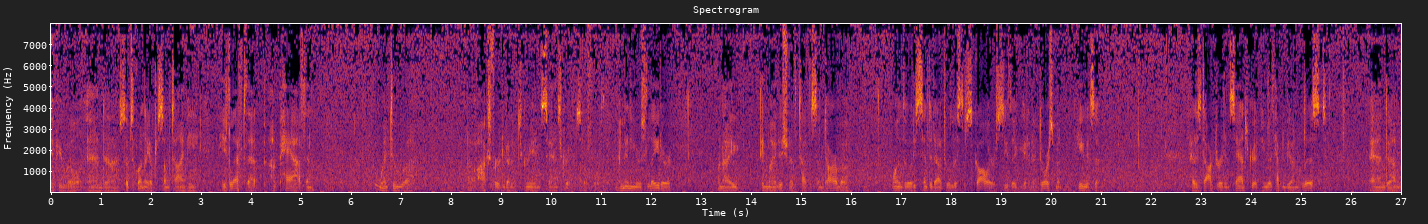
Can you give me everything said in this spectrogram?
if you will. And uh, subsequently, after some time, he he left that uh, path and went to uh, uh, Oxford, got a degree in Sanskrit and so forth. And many years later, when I did my edition of Tattva one of the devotees sent it out to a list of scholars, see if they could get an endorsement. He was a had his doctorate in Sanskrit. He would happen to be on the list, and um,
